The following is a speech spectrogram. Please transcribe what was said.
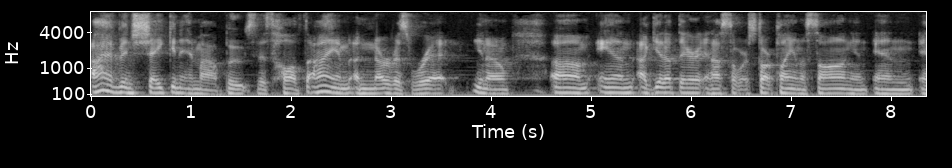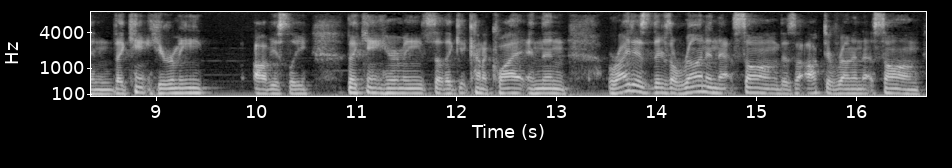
I have been shaking in my boots this whole. I am a nervous wreck, you know. Um, and I get up there and I start start playing the song, and and and they can't hear me obviously. They can't hear me so they get kind of quiet. And then right as there's a run in that song there's an octave run in that song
